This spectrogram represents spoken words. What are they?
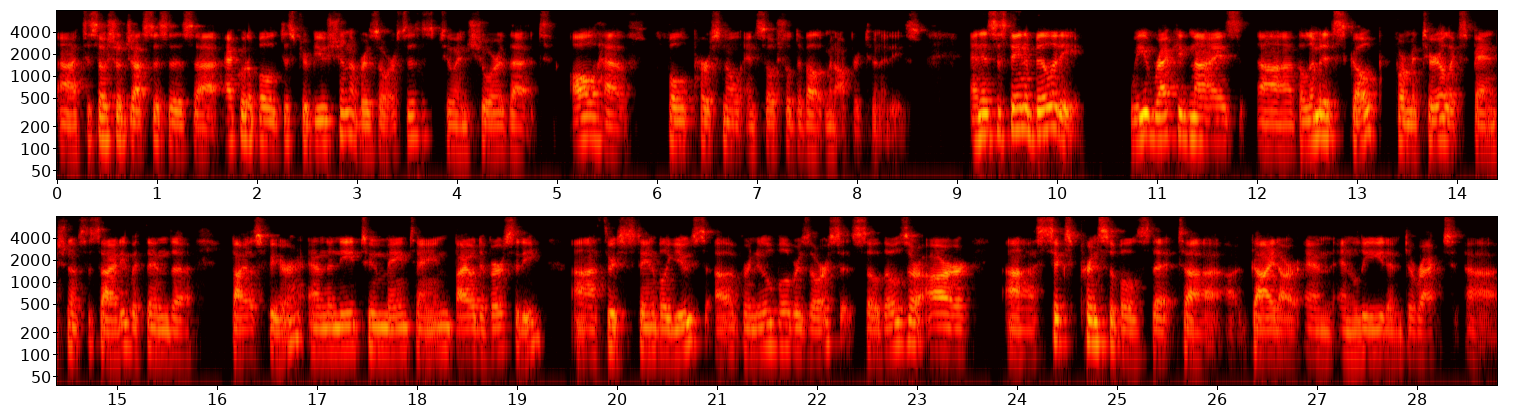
uh, to social justice is equitable distribution of resources to ensure that all have full personal and social development opportunities. And in sustainability, we recognize uh, the limited scope for material expansion of society within the biosphere and the need to maintain biodiversity uh, through sustainable use of renewable resources. So those are our uh, six principles that uh, guide our and and lead and direct uh,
